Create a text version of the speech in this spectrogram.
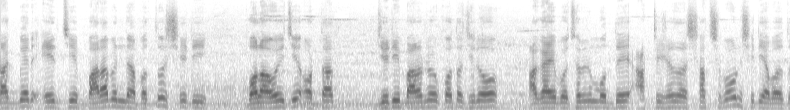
রাখবেন। এর চেয়ে বাড়াবেন না আপাতত, সেটি বলা হয়েছে। অর্থাৎ যেটি বাড়ানোর কথা ছিল, আগামী বছরের মধ্যে আটত্রিশ হাজার সাতশো পাউন্ড, সেটি আপাতত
